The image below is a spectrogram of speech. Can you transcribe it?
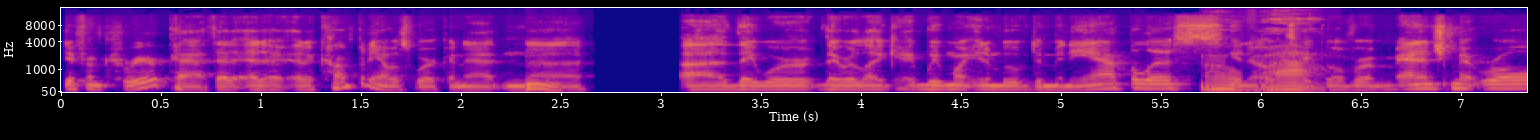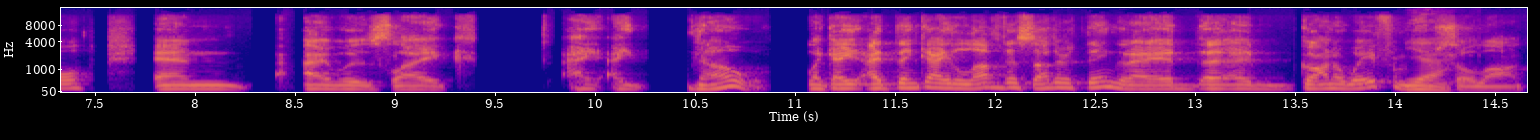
different career path at, at, a, at, a, company I was working at, and. Hmm. Uh, uh, they were they were like, hey, we want you to move to Minneapolis, oh, you know, wow. take over a management role. And I was like, I, I no, like I, I think I love this other thing that I had, that I had gone away from yeah. for so long.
